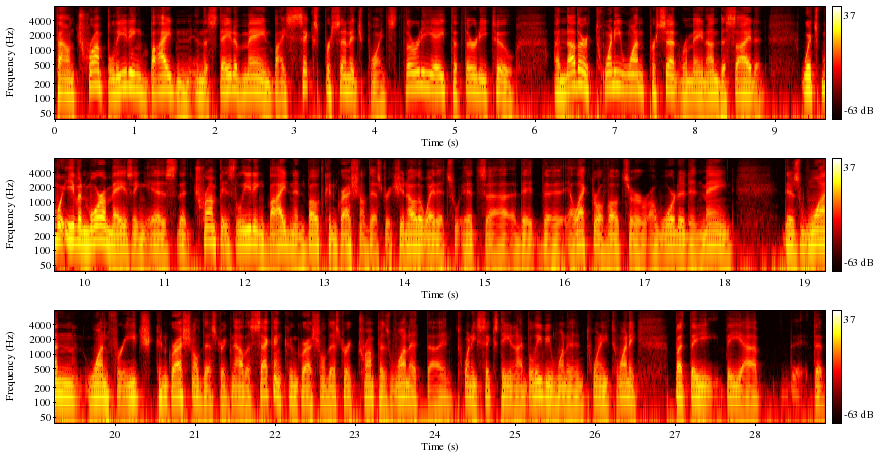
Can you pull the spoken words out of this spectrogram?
found Trump leading Biden in the state of Maine by six percentage points, 38 to 32. Another 21% remain undecided. Which even more amazing is that Trump is leading Biden in both congressional districts. You know the way that it's, it's uh, the the electoral votes are awarded in Maine. There's one one for each congressional district. Now the second congressional district, Trump has won it uh, in 2016, and I believe he won it in 2020. But the the uh, the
